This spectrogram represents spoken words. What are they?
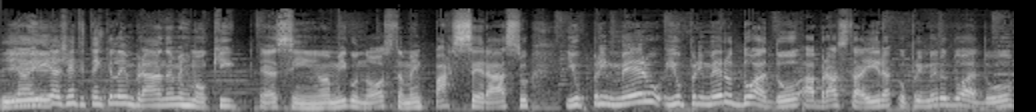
E... aí a gente tem que lembrar, né, meu irmão, que é assim, um amigo nosso também, parceiraço, e o primeiro e o primeiro doador, abraço Taíra, o primeiro doador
